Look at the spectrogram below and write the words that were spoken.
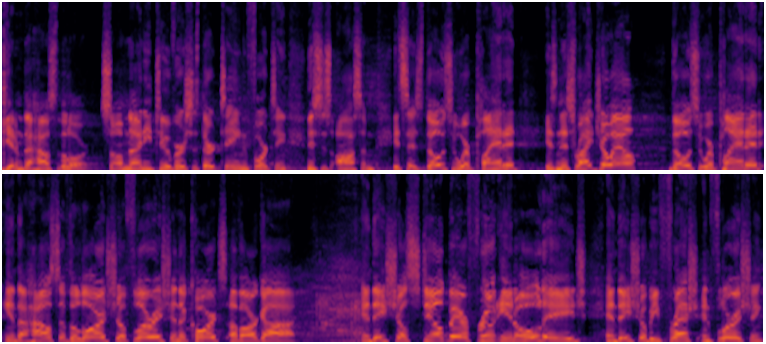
Get them to the house of the Lord. Psalm 92, verses 13 and 14. This is awesome. It says, Those who were planted, isn't this right, Joel? Those who were planted in the house of the Lord shall flourish in the courts of our God and they shall still bear fruit in old age, and they shall be fresh and flourishing.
